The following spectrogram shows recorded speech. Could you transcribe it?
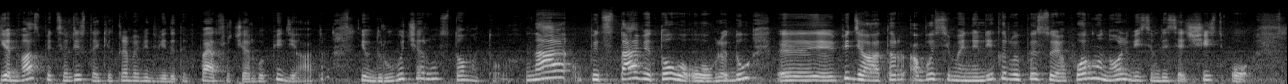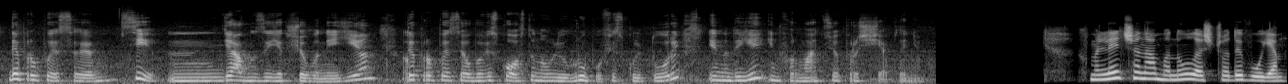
є два спеціалісти, яких треба відвідати. В першу чергу педіатр і в другу чергу стоматолог. На підставі того огляду е, педіатр або сімейний лікар виписує форму 086О де прописує всі діагнози, якщо вони є, де прописує обов'язково встановлює групу фізкультури і надає інформацію про щеплення. Хмельниччина минуле, що дивує.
